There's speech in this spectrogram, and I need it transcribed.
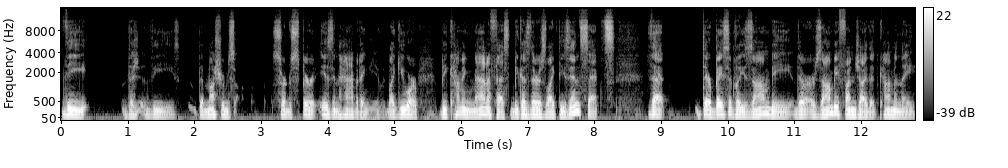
the the the the mushrooms sort of spirit is inhabiting you. Like you are becoming manifest because there's like these insects that they're basically zombie. There are zombie fungi that come and they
